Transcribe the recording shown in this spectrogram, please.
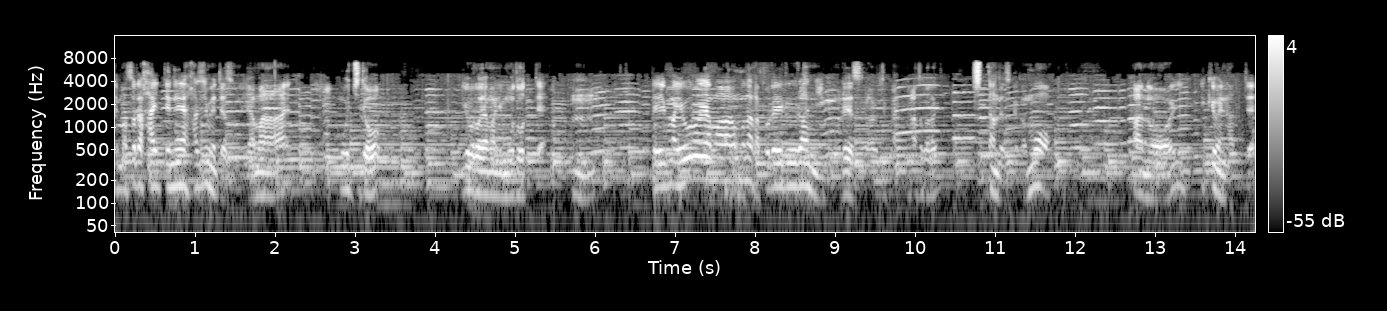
でまあ、それ履いてね初めてその山もう一度養老山に戻って、うん、で今養老山もなんかトレイルランニングのレースがあるというか後から知ったんですけどもあの行くようになって、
